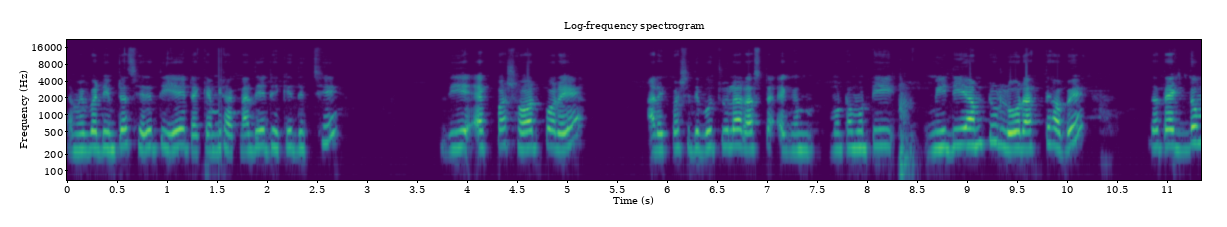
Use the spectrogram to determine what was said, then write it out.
আমি এবার ডিমটা ছেড়ে দিয়ে এটাকে আমি ঢাকনা দিয়ে ঢেকে দিচ্ছি। দিয়ে এক পাশ হওয়ার পরে আরেক পাশে দেবো চুলা রাসটা মোটামুটি মিডিয়াম টু লো রাখতে হবে, যাতে একদম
